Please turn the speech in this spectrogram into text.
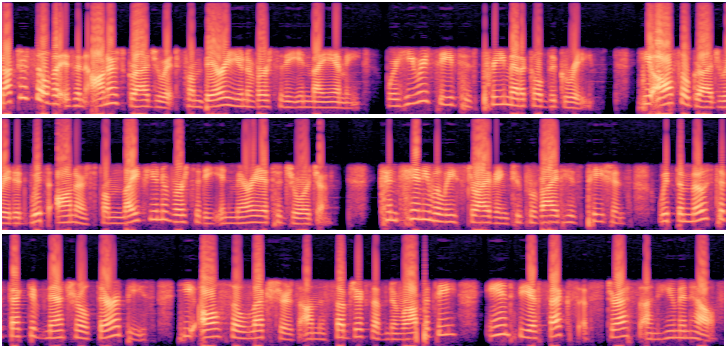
Dr. Silva is an honors graduate from Barry University in Miami, where he received his pre medical degree. He also graduated with honors from Life University in Marietta, Georgia. Continually striving to provide his patients with the most effective natural therapies, he also lectures on the subjects of neuropathy and the effects of stress on human health.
